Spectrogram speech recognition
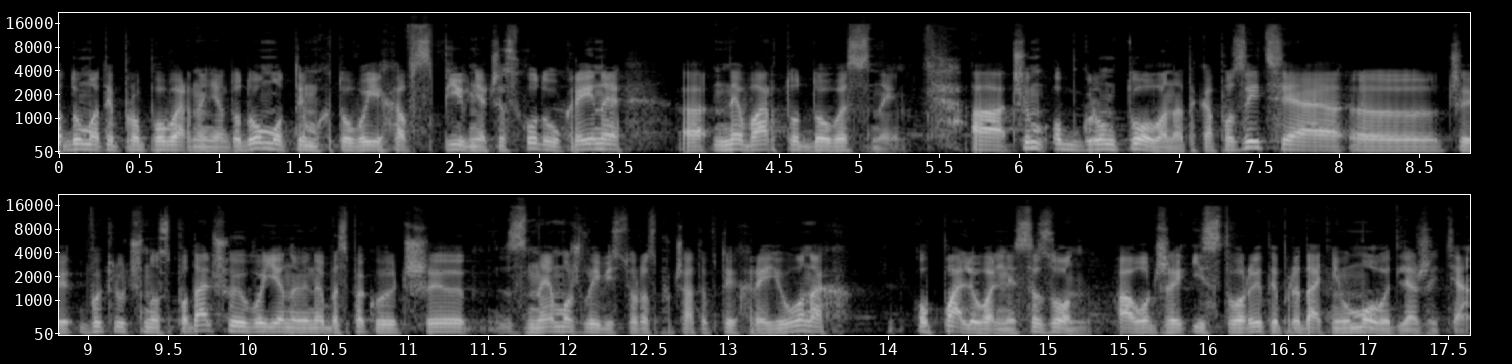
думати про повернення додому тим, хто виїхав з півдня чи сходу України, е, не варто до весни. А чим обґрунтована така позиція? Е, Чи виключно з подальшою воєнною небезпекою, чи з неможливістю розпочати в тих регіонах опалювальний сезон, а отже, і створити придатні умови для життя?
